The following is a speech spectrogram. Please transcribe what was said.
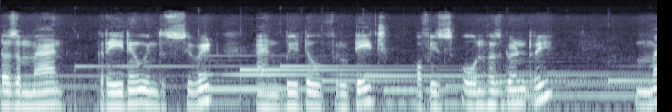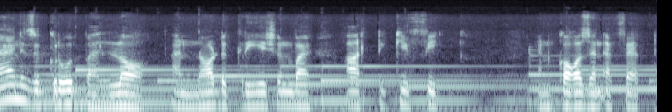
does a man renew in the sweet and bitter fruitage of his own husbandry. Man is a growth by law and not a creation by artifice and cause and effect.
